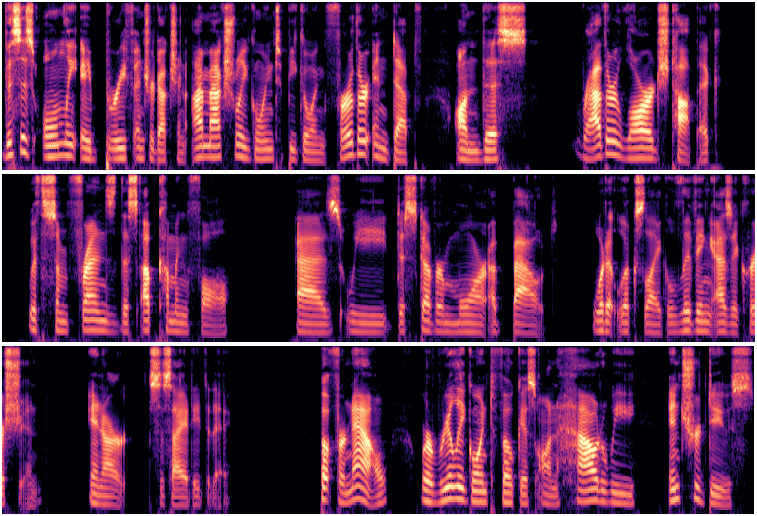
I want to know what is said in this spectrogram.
this is only a brief introduction. I'm actually going to be going further in depth on this rather large topic with some friends this upcoming fall as we discover more about what it looks like living as a Christian in our society today. But for now, we're really going to focus on how do we introduce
